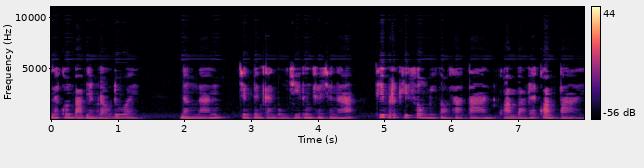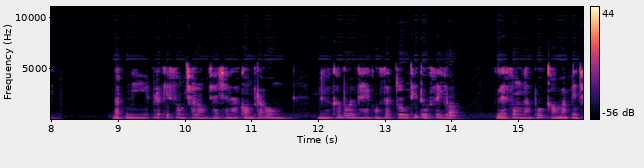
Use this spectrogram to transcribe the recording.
และคนบาปอย่างเราด้วย ดังนั้นจึงเป็นการบ่งชี้ถึงชัยชนะที่พระคิดทรงมีต่อซาตาน ความบาปและความตาย บัดนี้พระคิดทรงฉลองชัยชนะของพระองค์ เหนือขบวนแห่ของศัตรูที่ถูกสยบ และทรงนำพวกเขามาเป็นเฉ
